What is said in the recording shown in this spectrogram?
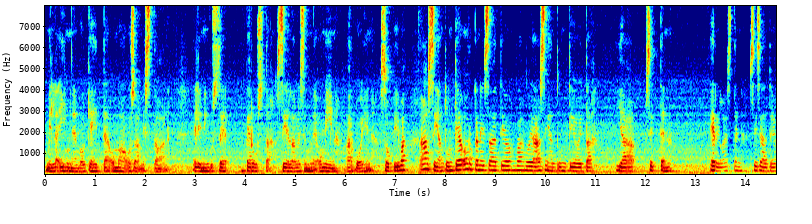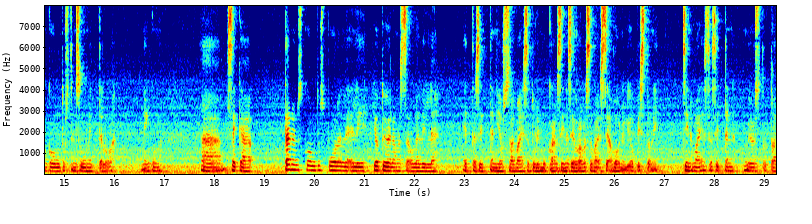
millä ihminen voi kehittää omaa osaamistaan. Eli niin kuin se perusta siellä oli semmoinen omiin arvoihin sopiva asiantuntijaorganisaatio, vahvoja asiantuntijoita ja sitten erilaisten sisältöjen koulutusten suunnittelua niin kuin, ää, sekä täydennyskoulutuspuolelle eli jo työelämässä oleville, että sitten jossain vaiheessa tuli mukaan siinä seuraavassa vaiheessa avoin yliopisto, niin siinä vaiheessa sitten myös tota,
